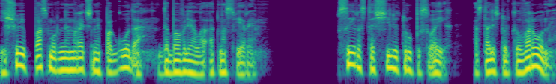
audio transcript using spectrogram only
Еще и пасмурная мрачная погода добавляла атмосферы. Псы растащили трупы своих, остались только вороны,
